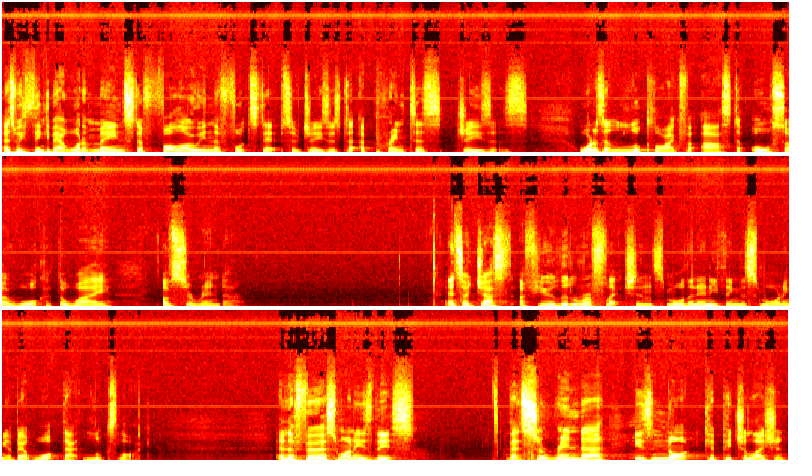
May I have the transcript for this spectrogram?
As we think about what it means to follow in the footsteps of Jesus, to apprentice Jesus, what does it look like for us to also walk the way of surrender? And so, just a few little reflections more than anything this morning about what that looks like. And the first one is this that surrender is not capitulation.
